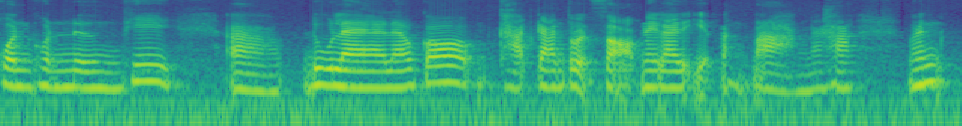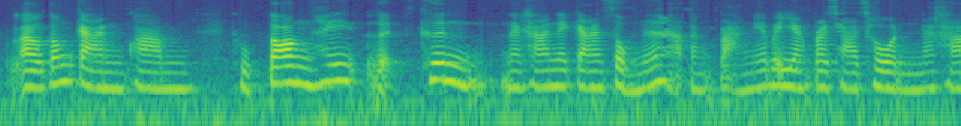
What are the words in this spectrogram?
คลคนหนึ่งที่ดูแลแล้วก็ขาดการตรวจสอบในรายละเอียดต่างๆนะคะเพราะฉะนั้นเราต้องการความถูกต้องให้เกิดขึ้นนะคะในการส่งเนื้อหาต่างๆเนี่ยไปยังประชาชนนะคะ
